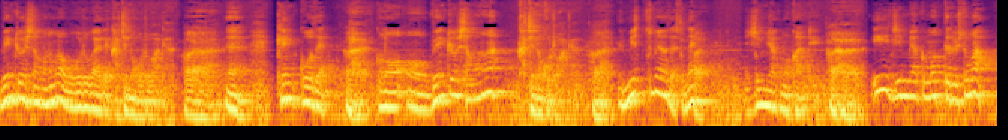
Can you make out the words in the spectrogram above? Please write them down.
勉強したものがウォール街で勝ち残るわけだ、はい健康で、はい。このお勉強したものが勝ち残るわけだ、はい。で3つ目はですね、は人脈の管理、はいはい。いい人脈持ってる人が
